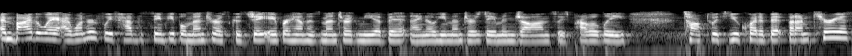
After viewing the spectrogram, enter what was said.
and by the way, I wonder if we've had the same people mentor us because Jay Abraham has mentored me a bit, and I know he mentors Daymond John, so he's probably talked with you quite a bit. But I'm curious,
